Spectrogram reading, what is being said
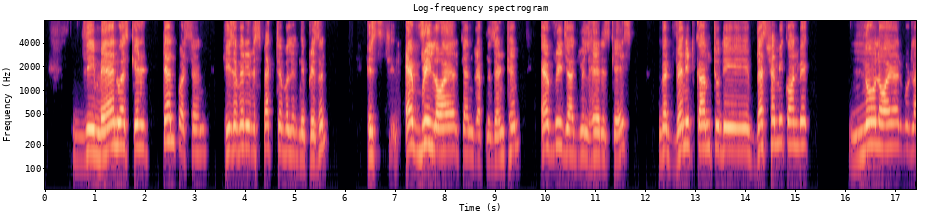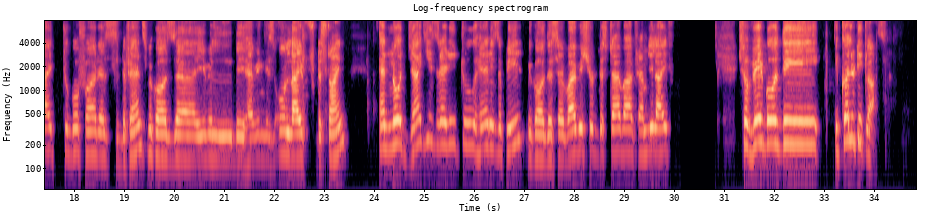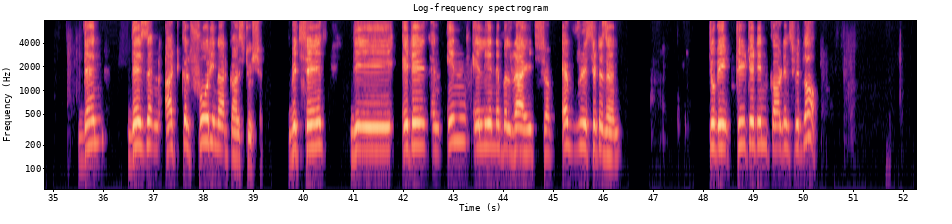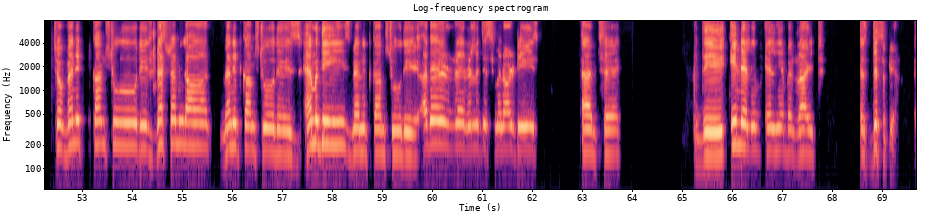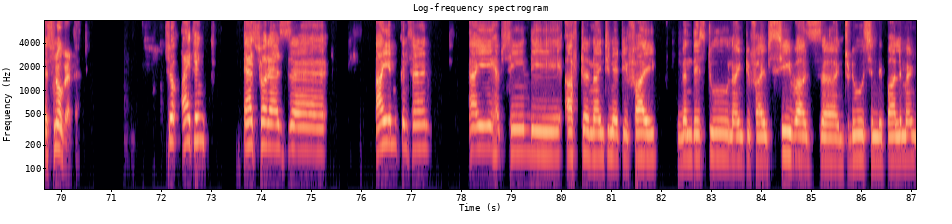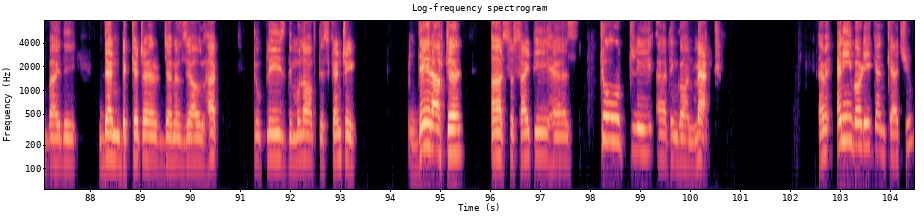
The man who has killed 10%, he's a very respectable in the prison. His, every lawyer can represent him. Every judge will hear his case. But when it comes to the blasphemy convict, no lawyer would like to go for his defense because uh, he will be having his own life destroying and no judge is ready to hear his appeal because they say why we should disturb our family life so where goes the equality clause? then there's an Article 4 in our Constitution which says the it is an inalienable rights of every citizen to be treated in accordance with law. So when it comes to these blasphemy laws, when it comes to these Ahmadis, when it comes to the other religious minorities, I would say the inalienable right has disappeared. It's nowhere there. So I think as far as uh, I am concerned, I have seen the after 1985 when this 295C was uh, introduced in the parliament by the then dictator General Ziaul Haq to please the mullah of this country. Thereafter, our society has totally, I think, gone mad. I mean, anybody can catch you,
